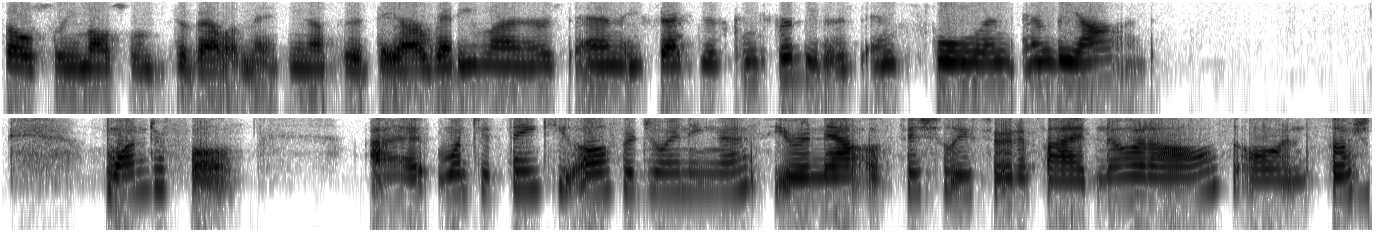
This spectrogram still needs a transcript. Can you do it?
social emotional development, you know, so that they are ready learners and effective contributors in school and, and beyond. Wonderful. I want to thank you all for joining us. You are now officially certified know it alls on social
